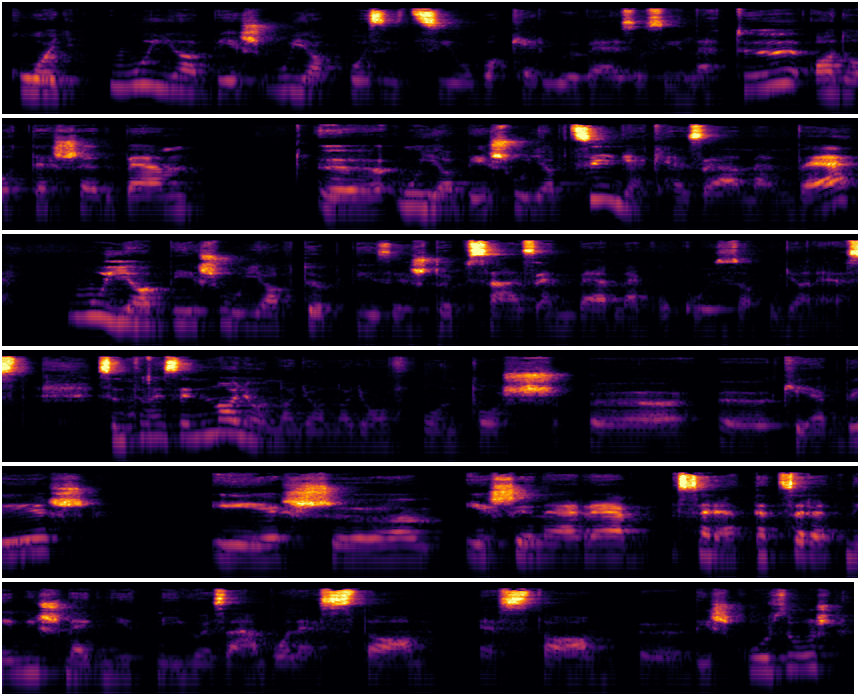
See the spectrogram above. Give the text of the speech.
hogy újabb és újabb pozícióba kerül be ez az illető, adott esetben ö, újabb és újabb cégekhez elmenve, újabb és újabb több tíz és több száz embernek okozza ugyanezt. Szerintem ez egy nagyon-nagyon-nagyon fontos ö, ö, kérdés, és, ö, és én erre szeret, szeretném is megnyitni igazából ezt a, ezt a ö, diskurzust,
